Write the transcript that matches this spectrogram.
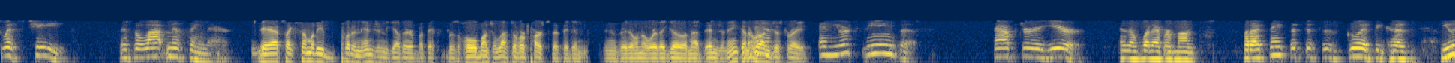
Swiss cheese. There's a lot missing there. Yeah, it's like somebody put an engine together, but they, there's a whole bunch of leftover parts that they didn't. You know, they don't know where they go, and that engine ain't going to run just right. and you're seeing this after a year and the whatever months. But I think that this is good because you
